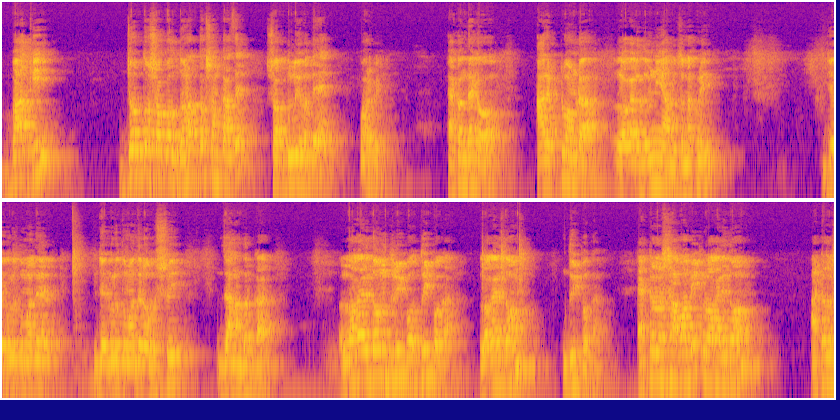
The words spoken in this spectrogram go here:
বাকি যত সকল ধনাত্মক সংখ্যা আছে সবগুলি হতে পারবে। এখন দেখো আর একটু আমরা লগারিদম নিয়ে আলোচনা করি। যেগুলো তোমাদের যেগুলো তোমাদের অবশ্যই জানা দরকার। লগারিদম দুই দুই প্রকার। লগারিদম দুই প্রকার। একটা হলো স্বাভাবিক লগারিদম আরটা হলো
